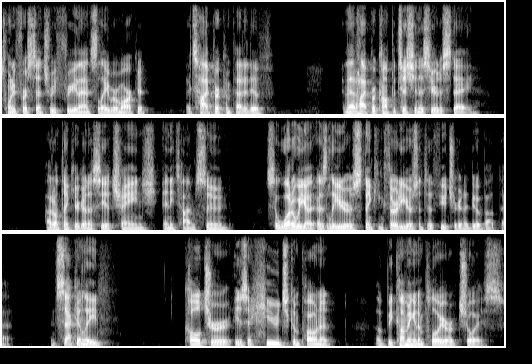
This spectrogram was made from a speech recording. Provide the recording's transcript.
21st century freelance labor market. It's hyper competitive, and that hyper competition is here to stay. I don't think you're going to see a change anytime soon. So, what are we, as leaders, thinking 30 years into the future, going to do about that? And secondly, culture is a huge component of becoming an employer of choice.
